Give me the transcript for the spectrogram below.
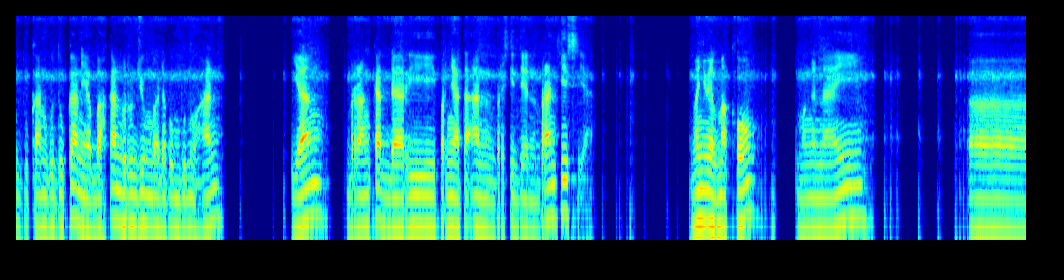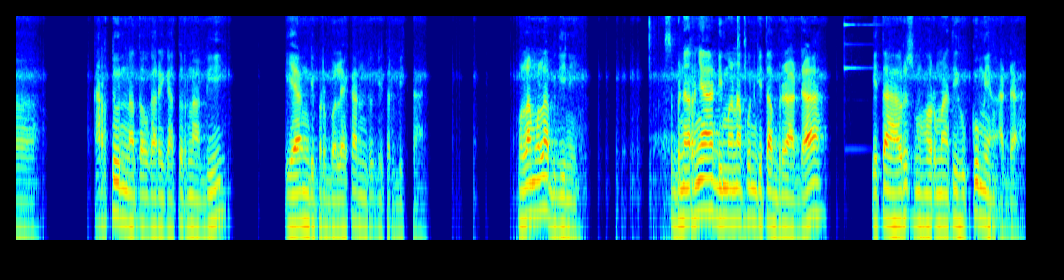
kutukan-kutukan ya, bahkan berujung pada pembunuhan yang berangkat dari pernyataan Presiden Prancis ya, Emmanuel Macron mengenai eh, kartun atau karikatur Nabi yang diperbolehkan untuk diterbitkan. Mula-mula begini, sebenarnya di mana pun kita berada, kita harus menghormati hukum yang ada.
